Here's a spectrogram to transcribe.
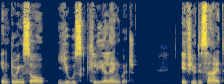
In doing so, use clear language. If you decide,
